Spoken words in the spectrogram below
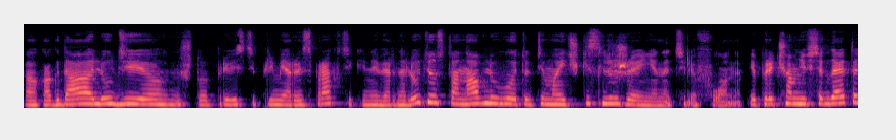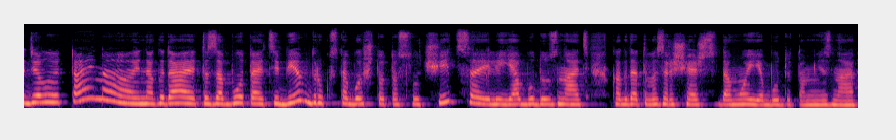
А когда люди, что привести примеры из практики, наверное, люди устанавливают эти маячки слежения на телефоны. И причем не всегда это делают тайно, иногда это забота о тебе, вдруг с тобой что-то случится, или я буду знать, когда ты возвращаешься домой, я буду там, не знаю,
